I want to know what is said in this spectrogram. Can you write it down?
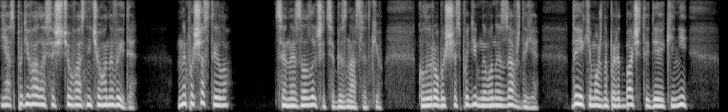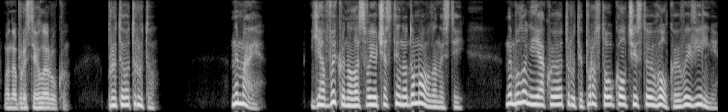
Я сподівалася, що у вас нічого не вийде. Не пощастило. Це не залишиться без наслідків. Коли робиш щось подібне, вони завжди є. Деякі можна передбачити, деякі ні. Вона простягла руку. Проти отруту. Немає. Я виконала свою частину домовленостей. Не було ніякої отрути, просто укол чистою голкою, ви вільні.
